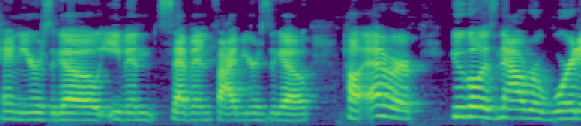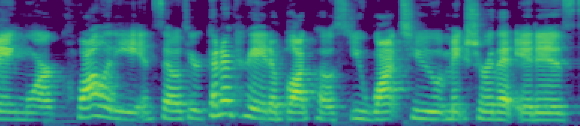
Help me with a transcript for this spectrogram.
10 years ago, even seven, five years ago. However, Google is now rewarding more quality. And so, if you're going to create a blog post, you want to make sure that it is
